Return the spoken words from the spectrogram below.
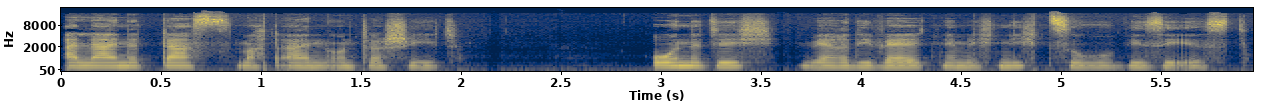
Alleine das macht einen Unterschied. Ohne dich wäre die Welt nämlich nicht so, wie sie ist.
